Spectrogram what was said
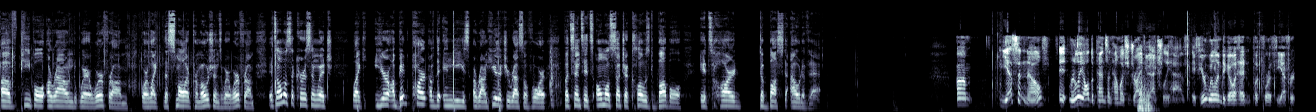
of people around where we're from or like the smaller promotions where we're from. It's almost a curse in which like you're a big part of the indies around here that you wrestle for, but since it's almost such a closed bubble, it's hard to bust out of that. Um, yes and no. It really all depends on how much drive you actually have. If you're willing to go ahead and put forth the effort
